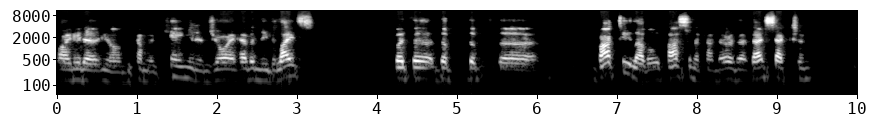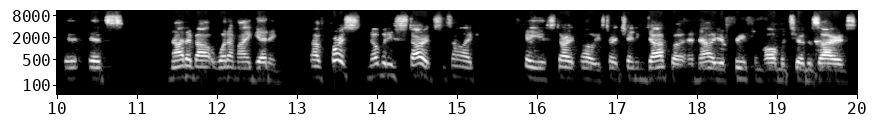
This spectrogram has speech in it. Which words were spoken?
or I need to you know become a king and enjoy heavenly delights but the the the, the bhakti level, Upasana Kanda, or the, that section, it, it's not about what am I getting. Now, of course, nobody starts. It's not like okay, you start oh, you start chanting japa, and now you're free from all material desires,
